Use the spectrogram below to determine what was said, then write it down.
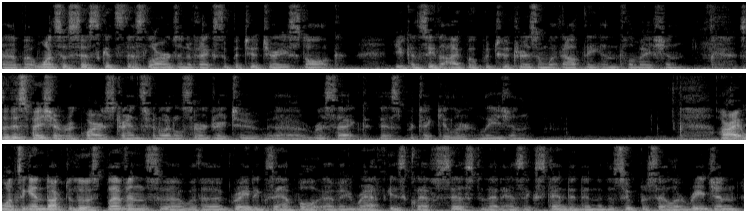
Uh, but once a cyst gets this large and affects the pituitary stalk, you can see the hypopituitarism without the inflammation. So this patient requires transsphenoidal surgery to uh, resect this particular lesion. All right, once again, Dr. Lewis Blevins uh, with a great example of a Rathke's cleft cyst that has extended into the suprasellar region,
